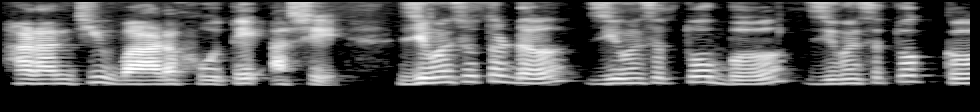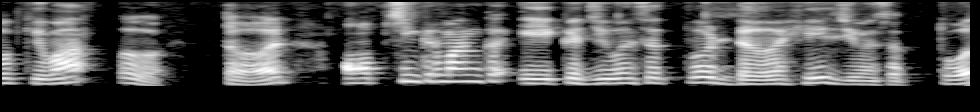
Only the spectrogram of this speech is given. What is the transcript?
हाडांची वाढ होते असे. जीवनसत्व ड जीवनसत्व ब जीवनसत्व क किंवा अ. तर ऑप्शन क्रमांक एक जीवनसत्व ड हे जीवनसत्व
